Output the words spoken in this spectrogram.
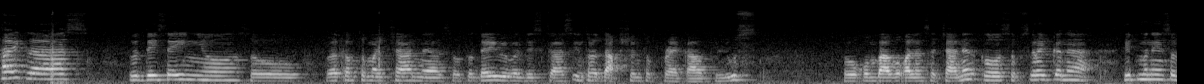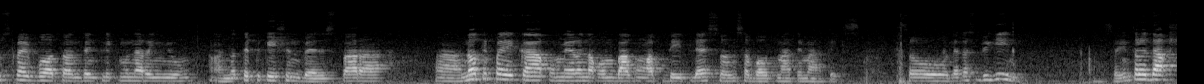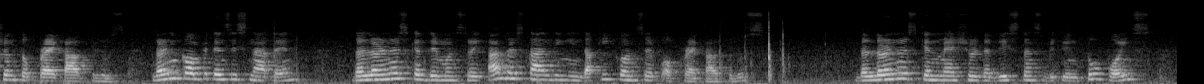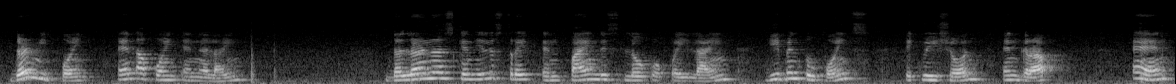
Hi class! Good day sa inyo. So, welcome to my channel. So, today we will discuss Introduction to Precalculus. So, kung bago ka lang sa channel ko, subscribe ka na. Hit mo na yung subscribe button, then click mo na rin yung uh, notification bells para uh, notify ka kung meron akong bagong update lessons about mathematics. So, let us begin. So, Introduction to Precalculus. Learning competencies natin. The learners can demonstrate understanding in the key concept of precalculus. The learners can measure the distance between two points, their midpoint, and a and a line. The learners can illustrate and find the slope of a line given two points, equation, and graph. And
